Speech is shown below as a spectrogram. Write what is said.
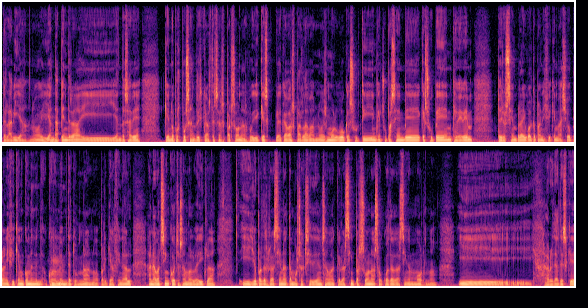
de la via no? i mm. han d'aprendre i han de saber que no pots posar en risc a les terceres persones. Vull dir que és el que abans parlàvem, no? és molt bo que sortim, que ens ho passem bé, que sopem, que bebem, però sempre, igual que planifiquem això, planifiquem com hem, com mm. hem de tornar, no? perquè al final anaven cinc cotxes amb el vehicle i jo, per desgràcia, he anat a molts accidents amb què les cinc persones o quatre de les cinc han mort, no? I la veritat és que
